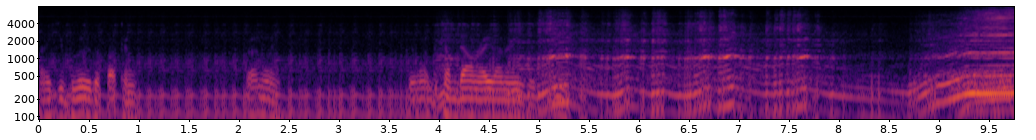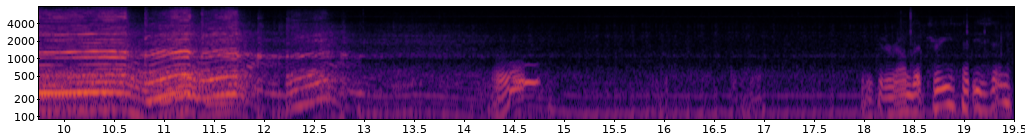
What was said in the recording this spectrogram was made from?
I think you blew the fucking runway. They wanted to come down right underneath the tree. Oh. You get around that tree that he's in?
